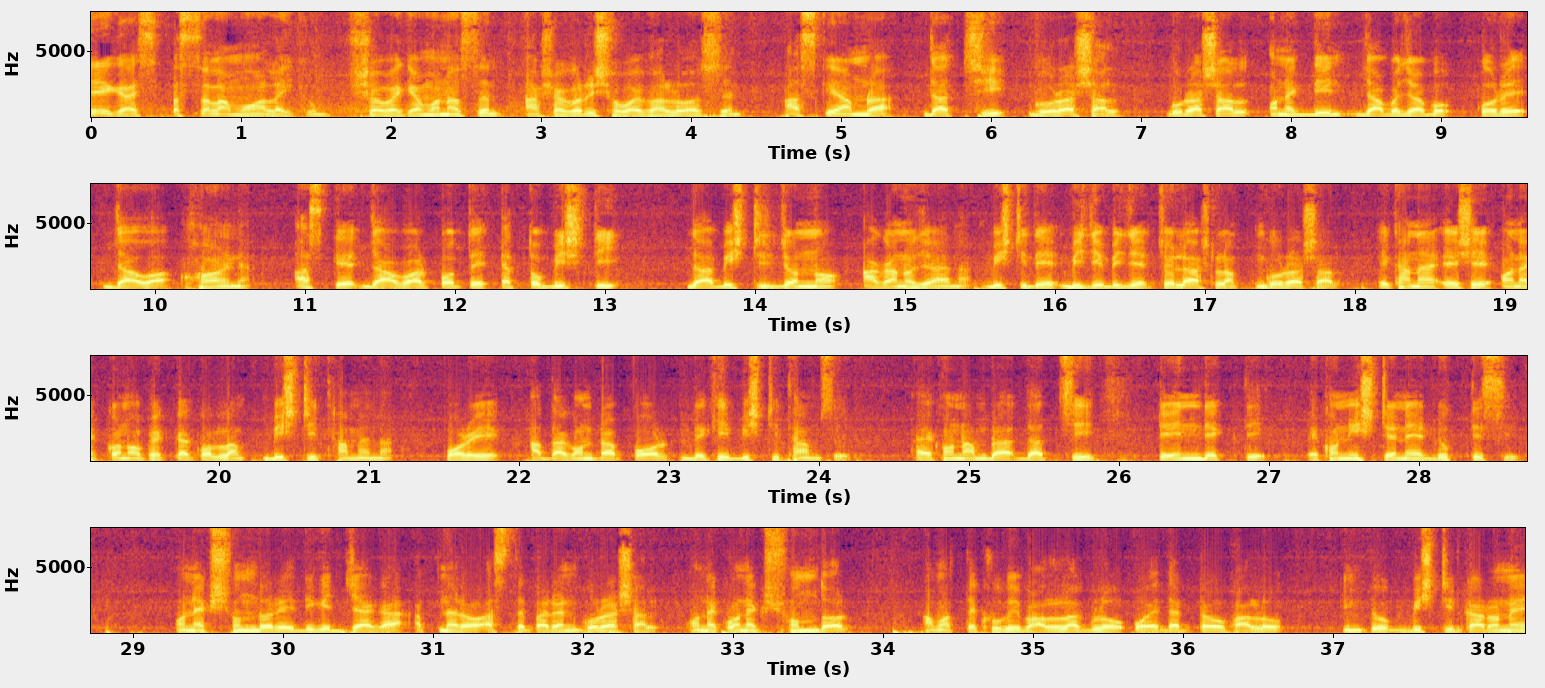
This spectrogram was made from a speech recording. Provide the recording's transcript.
Hey guys, আসসালামু আলাইকুম। সবাই কেমন আছেন? আশা করি সবাই ভালো আছেন। আজকে আমরা যাচ্ছি গোরাশাল গোরাশাল অনেক দিন যাব যাব করে যাওয়া হয় না। আজকে যাওয়ার পথে এত বৃষ্টি, যা বৃষ্টির জন্য আগানো যায় না। বৃষ্টিতে ভিজে ভিজে চলে আসলাম গোরাশাল এখানে এসে অনেকক্ষণ অপেক্ষা করলাম, বৃষ্টি থামে না। পরে আধা ঘণ্টা পর দেখি বৃষ্টি থামছে। এখন আমরা যাচ্ছি ট্রেন দেখতে। এখন স্টেনে ঢুকতেছি। অনেক সুন্দর এদিকের জায়গা, আপনারাও আসতে পারেন গোরাশাল অনেক অনেক সুন্দর। আমার তো খুবই ভালো লাগল ওয়েদারটাও ভালো, কিন্তু বৃষ্টির কারণে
